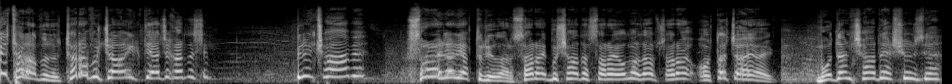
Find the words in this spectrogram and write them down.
Bir tarafını, tarafı çağın ihtiyacı kardeşim. Birinci çağ abi. Saraylar yaptırıyorlar. Saray, bu çağda saray olmaz abi. Saray orta çağa ait. Modern çağda yaşıyoruz ya.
